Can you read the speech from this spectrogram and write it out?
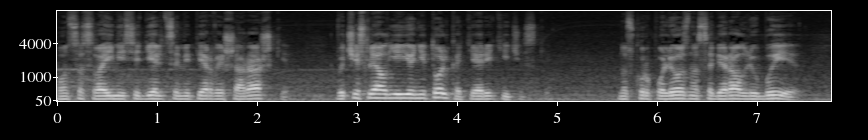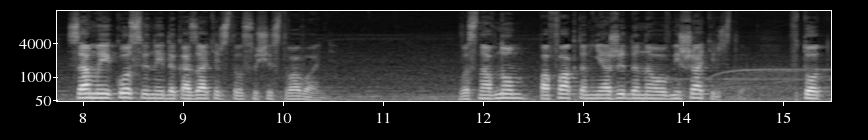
Он со своими сидельцами первой шарашки вычислял ее не только теоретически, но скрупулезно собирал любые, самые косвенные доказательства существования. В основном по фактам неожиданного вмешательства в тот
